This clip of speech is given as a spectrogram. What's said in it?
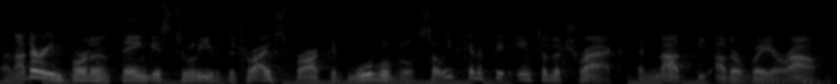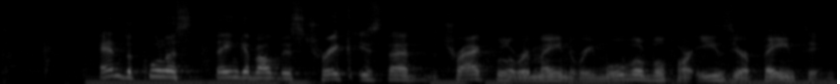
Another important thing is to leave the drive sprocket movable so it can fit into the track and not the other way around. And the coolest thing about this trick is that the track will remain removable for easier painting,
